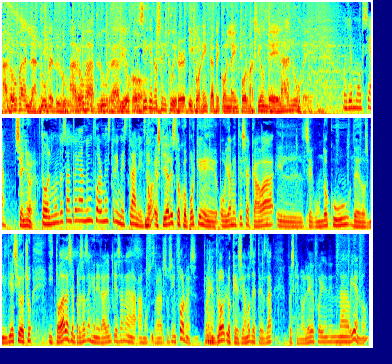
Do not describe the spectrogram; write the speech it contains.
Arroba la nube blue. Arroba blue radio com. Síguenos en Twitter y conéctate con la información de la nube. Oye, Murcia, Señora. todo el mundo está entregando informes trimestrales, ¿no? No, es que ya les tocó porque obviamente se acaba el segundo Q de 2018 y todas las empresas en general empiezan a, a mostrar sus informes. Por ejemplo, lo que decíamos de Tesla, pues que no le fue nada bien, ¿no?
